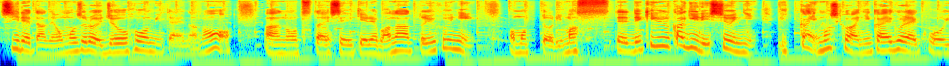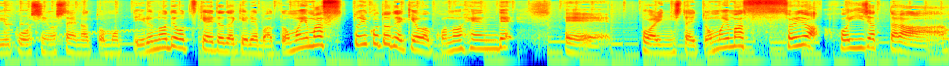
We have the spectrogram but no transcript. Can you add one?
仕入れたね面白い情報みたいなのをあのお伝えしていければなというふうに思っております。でできる限り週に1回もしくは2回ぐらいこういう更新をしたいなと思っているのでお付き合いいただければと思います。ということで今日はこの辺で、えー、終わりにしたいと思います。それではほいじゃったら。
